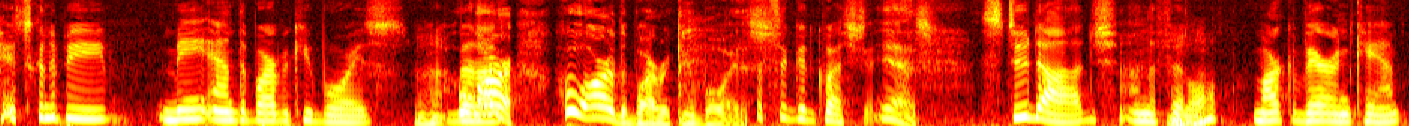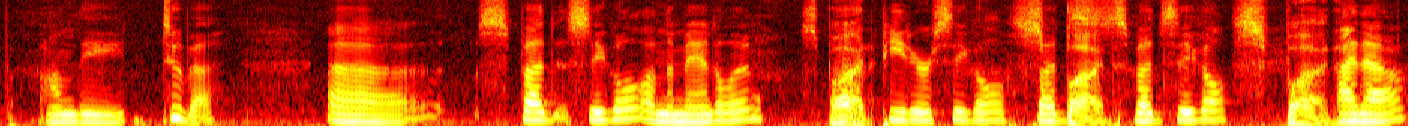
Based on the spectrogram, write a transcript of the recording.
It's going to be me and the Barbecue Boys. Uh-huh. Who I- are who are the Barbecue Boys? That's a good question. yes. Stu Dodge on the fiddle, Mm-hmm. Mark Varenkamp on the tuba, uh, Spud Siegel on the mandolin, Spud. Peter Siegel, Spud, Spud. Spud Siegel. Spud. I know.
